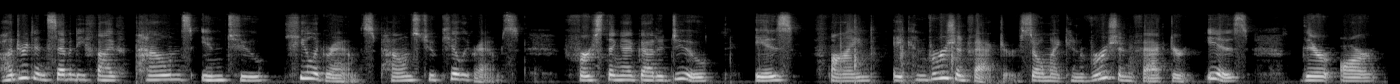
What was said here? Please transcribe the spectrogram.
175 pounds into kilograms, pounds to kilograms. First thing I've got to do is find a conversion factor. So my conversion factor is there are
